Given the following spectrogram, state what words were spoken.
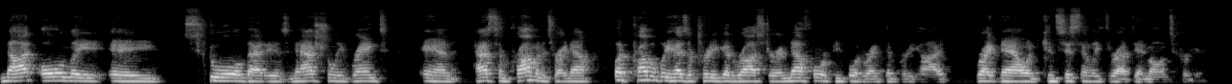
Not only a school that is nationally ranked and has some prominence right now, but probably has a pretty good roster, enough where people would rank them pretty high right now and consistently throughout Dan Mullen's career.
